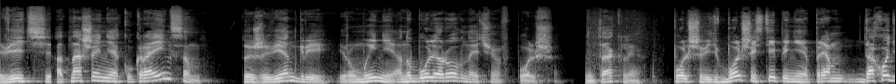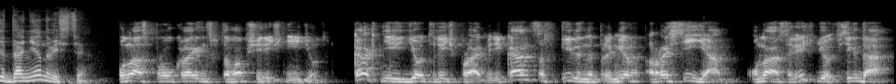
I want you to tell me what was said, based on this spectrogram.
Ведь отношение к украинцам в той же Венгрии и Румынии, оно более ровное, чем в Польше. Не так ли? Польша ведь в большей степени прям доходит до ненависти. У нас про украинцев-то вообще речь не идет. Как не идет речь про американцев или, например, россиян. У нас речь идет всегда,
